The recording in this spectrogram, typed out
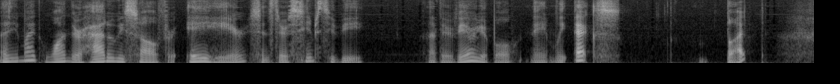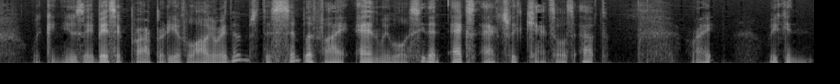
Now you might wonder how do we solve for a here since there seems to be another variable, namely x. But we can use a basic property of logarithms to simplify and we will see that x actually cancels out, right? We can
